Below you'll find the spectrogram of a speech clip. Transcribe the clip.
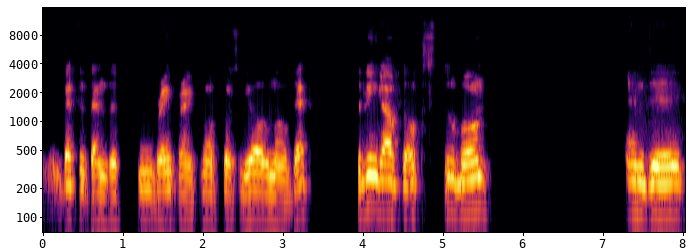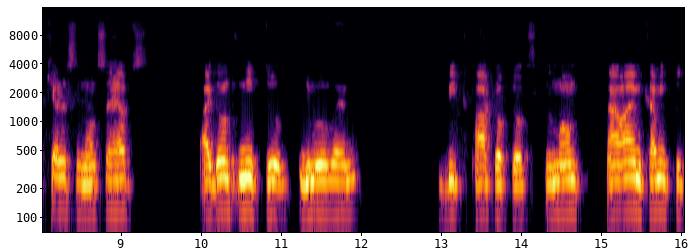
better than the brain parenchyma. Of course, we all know that. Bring out the occipital bone, and uh, the kerrison also helps. I don't need to remove a big part of the occipital bone. Now I'm coming to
